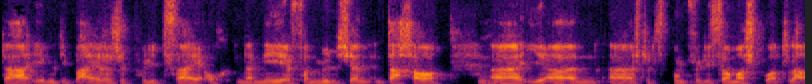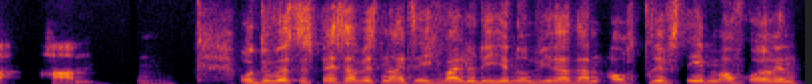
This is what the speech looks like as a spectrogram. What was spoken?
da eben die bayerische Polizei auch in der Nähe von München in Dachau mhm. äh, ihren äh, Stützpunkt für die Sommersportler haben. Mhm. Und du wirst es besser wissen als ich, weil du die hin und wieder dann auch triffst, eben auf euren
